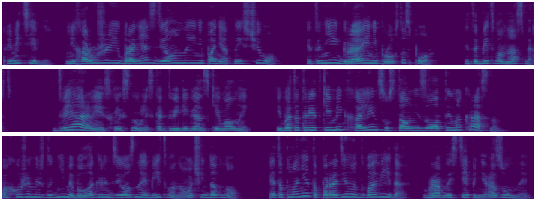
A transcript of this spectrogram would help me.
Примитивней. У них оружие и броня сделаны непонятно из чего. Это не игра и не просто спор. Это битва насмерть. Две армии схлестнулись, как две гигантские волны, и в этот редкий миг Халинсу стал не золотым, а красным. Похоже, между ними была грандиозная битва, но очень давно. Эта планета породила два вида, в равной степени разумные.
